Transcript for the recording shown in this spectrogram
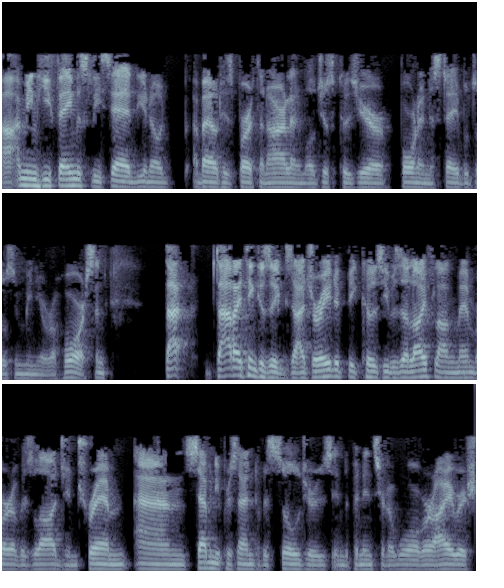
Uh, I mean, he famously said, you know, about his birth in Ireland. Well, just because you're born in a stable doesn't mean you're a horse. And that that I think is exaggerated because he was a lifelong member of his lodge in Trim, and seventy percent of his soldiers in the Peninsular War were Irish.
